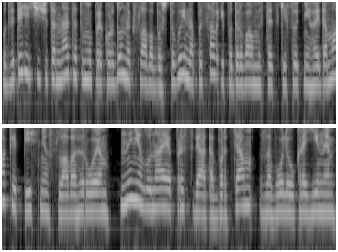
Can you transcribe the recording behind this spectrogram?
У 2014-му прикордонник Слава Баштовий написав і подарував мистецькій сотні гайдамаки пісню Слава героям. Нині лунає присвята борцям за волю України.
